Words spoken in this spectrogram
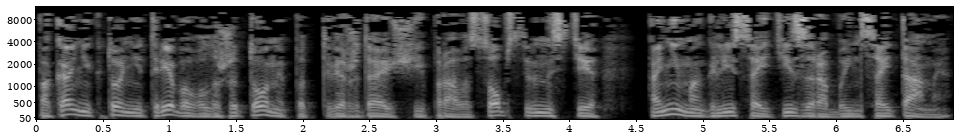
Пока никто не требовал жетоны, подтверждающие право собственности, они могли сойти за рабынь Сайтамы,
